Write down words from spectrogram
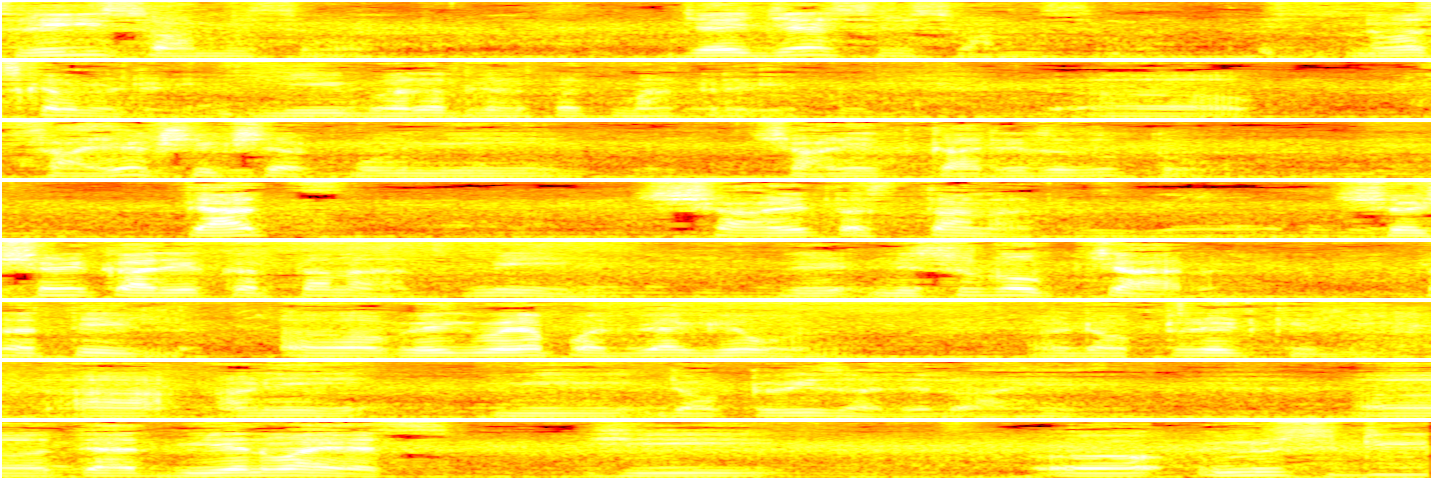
श्री स्वामी समर्थ. जय जय श्री स्वामी समर्थ. नमस्कार मंडळी मी भरत गणपत म्हात्रे. सहाय्यक शिक्षक म्हणून मी शाळेत कार्यरत होतो. त्याच शाळेत असतानाच शैक्षणिक कार्य करतानाच मी नि वेगवेगळ्या पदव्या घेऊन डॉक्टरेट केली. आणि मी डॉक्टरही झालेलो आहे. त्यात बी एन वाय एस ही युनिव्हर्सिटी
